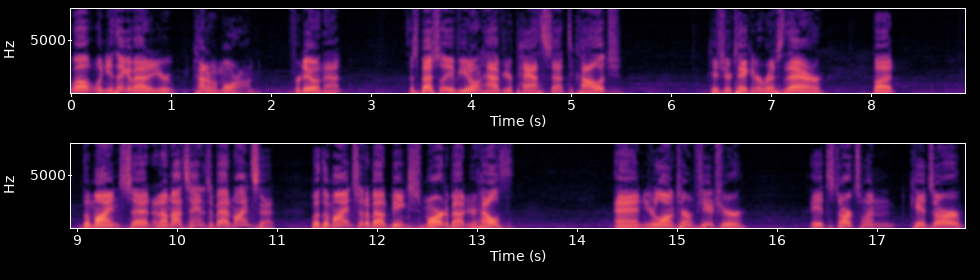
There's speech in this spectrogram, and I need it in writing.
Well, when you think about it, you're kind of a moron for doing that, especially if you don't have your path set to college. because you're taking a risk there. But the mindset, and I'm not saying it's a bad mindset, but the mindset about being smart about your health and your long term future, it starts when kids are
